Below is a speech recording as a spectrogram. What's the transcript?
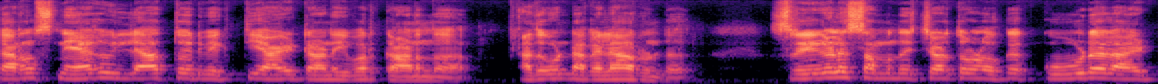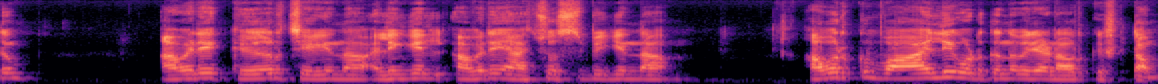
കാരണം സ്നേഹമില്ലാത്ത ഒരു വ്യക്തിയായിട്ടാണ് ഇവർ കാണുന്നത്. അതുകൊണ്ട് അകലാറുണ്ട്. സ്ത്രീകളെ സംബന്ധിച്ചിടത്തോളമൊക്കെ കൂടുതലായിട്ടും അവരെ കെയർ ചെയ്യുന്ന അല്ലെങ്കിൽ അവരെ ആശ്വസിപ്പിക്കുന്ന അവർക്ക് വാല്യൂ കൊടുക്കുന്നവരെയാണ് അവർക്ക് ഇഷ്ടം.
